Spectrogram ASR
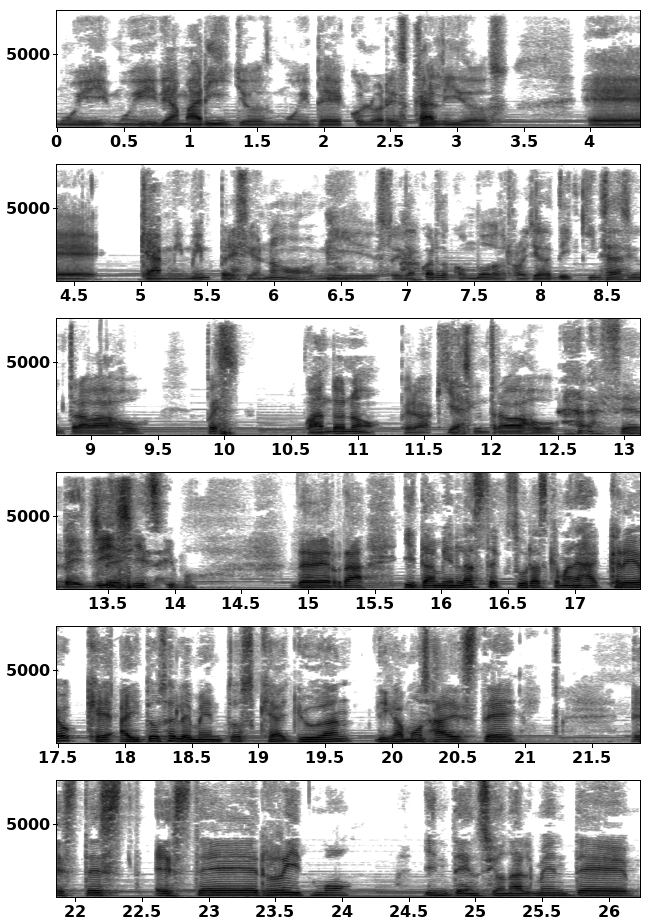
muy, muy de amarillos, muy de colores cálidos, eh, que a mí me impresionó. estoy de acuerdo con vos. Roger Dickens hace un trabajo, pues, cuando no, pero aquí hace un trabajo bellísimo de verdad. Y también las texturas que maneja. Creo que hay dos elementos que ayudan, digamos, a este, este, este ritmo intencionalmente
